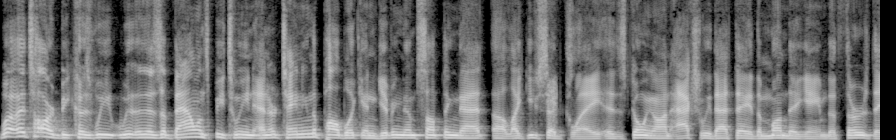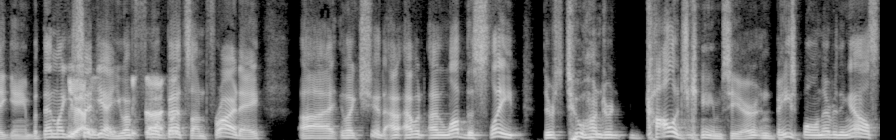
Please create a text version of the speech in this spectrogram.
Well, it's hard because we, we, there's a balance between entertaining the public and giving them something that, uh, like you said, Clay, is going on actually that day, the Monday game, the Thursday game. But then, like you yeah, said, yeah, you have exactly. four bets on Friday. Uh, like shit, I, I, would, I love the slate. There's 200 college games here and baseball and everything else.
